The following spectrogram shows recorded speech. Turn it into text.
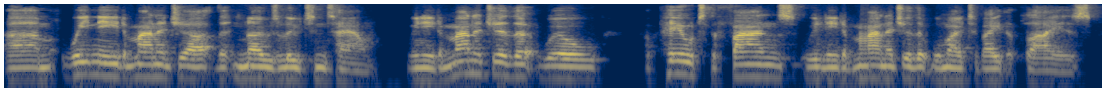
Um, we need a manager that knows Luton Town. We need a manager that will appeal to the fans. We need a manager that will motivate the players.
